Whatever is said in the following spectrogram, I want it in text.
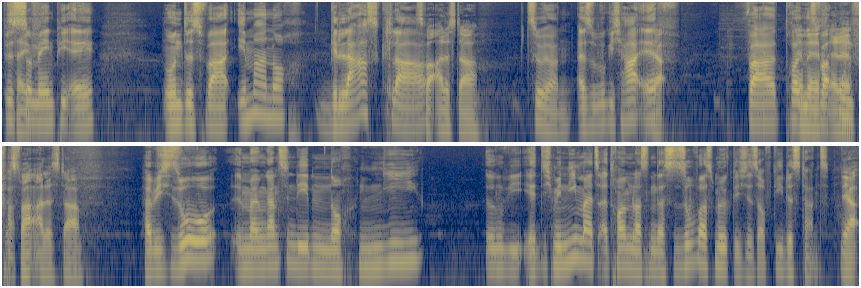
bis safe. zum Main PA. Und es war immer noch glasklar es war alles da. zu hören. Also wirklich HF Ja. war trotzdem, es MF, war LF, es unfassbar. war alles da. Habe ich so in meinem ganzen Leben noch nie irgendwie, hätte ich mir niemals erträumen lassen, dass sowas möglich ist auf die Distanz. Ja.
